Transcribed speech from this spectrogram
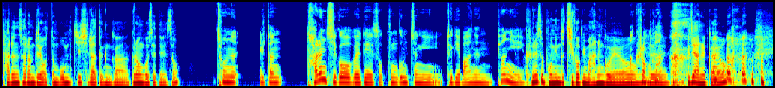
다른 사람들의 어떤 몸짓이라든가 그런 것에 대해서? 저는 일단 다른 직업에 대해서 궁금증이 되게 많은 편이에요. 그래서 본인도 직업이 많은 거예요. 아, 그런가? 네. 그지 않을까요?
